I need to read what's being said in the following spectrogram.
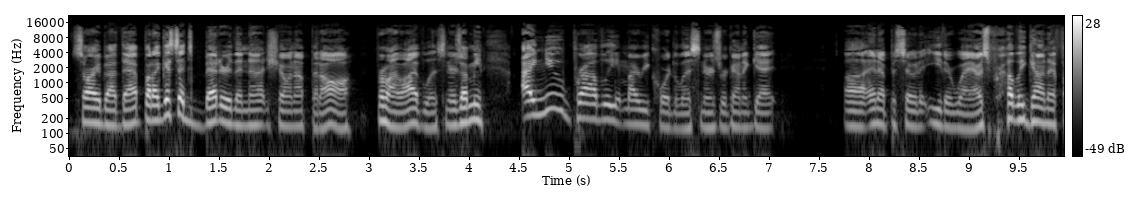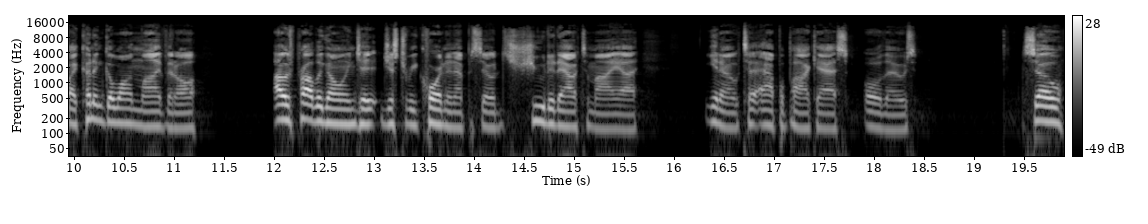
sorry about that. But I guess that's better than not showing up at all for my live listeners. I mean, I knew probably my recorded listeners were going to get uh, an episode either way. I was probably going to, if I couldn't go on live at all, I was probably going to just to record an episode, shoot it out to my, uh, you know, to Apple Podcasts, all those. So,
